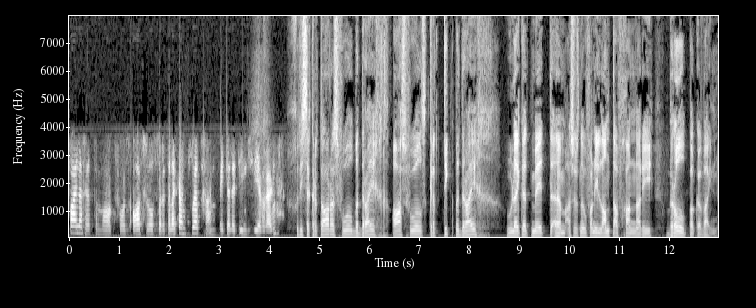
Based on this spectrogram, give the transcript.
veiliger te maak vir ons aasvoëls sodat hulle kan voortgaan met hulle dienslewering. Goed, die sekretaris voel bedreig, aasvoëls kritiek bedreig. Hoe lyk dit met um, as ons nou van die land af gaan na die Brulpikkewyn?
